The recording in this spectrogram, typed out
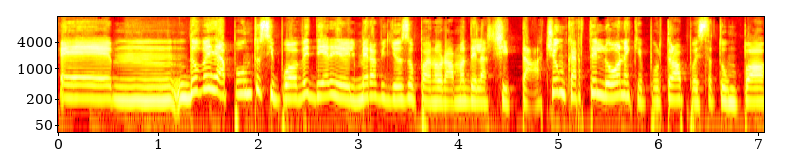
ehm, dove appunto si può vedere il meraviglioso panorama della città. C'è un cartellone che purtroppo è stato un po'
